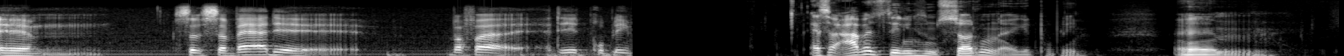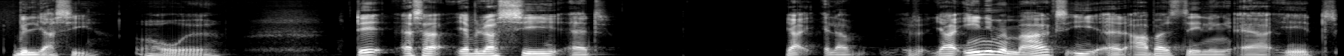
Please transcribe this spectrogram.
Øhm, så, så hvad er det, hvorfor er det et problem? Altså arbejdsdeling som sådan er ikke et problem, øhm, vil jeg sige. Og øh, det, altså, jeg vil også sige, at jeg, eller, jeg er enig med Marx i, at arbejdsdeling er et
